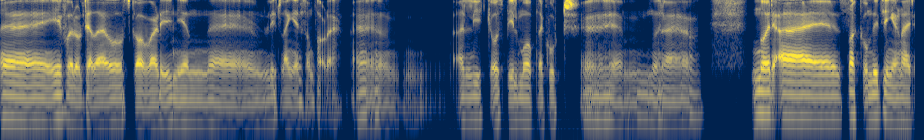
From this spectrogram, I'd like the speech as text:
eh, i forhold til det, og skal vel inn i en litt lengre samtale. Eh, jeg liker å spille med åpne kort eh, når, jeg, når jeg snakker om de tingene her.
